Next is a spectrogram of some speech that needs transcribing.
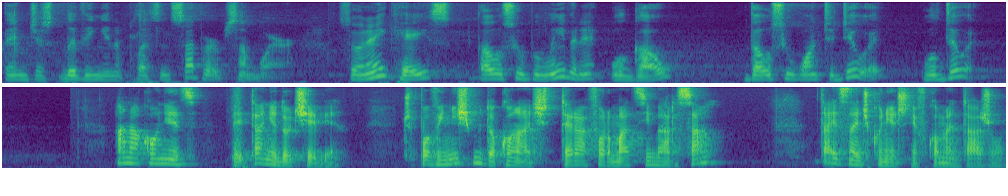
than just living in a pleasant suburb somewhere. So, in any case, those who believe in it will go, those who want to do it A na koniec pytanie do Ciebie. Czy powinniśmy dokonać terraformacji Marsa? Daj znać koniecznie w komentarzu.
